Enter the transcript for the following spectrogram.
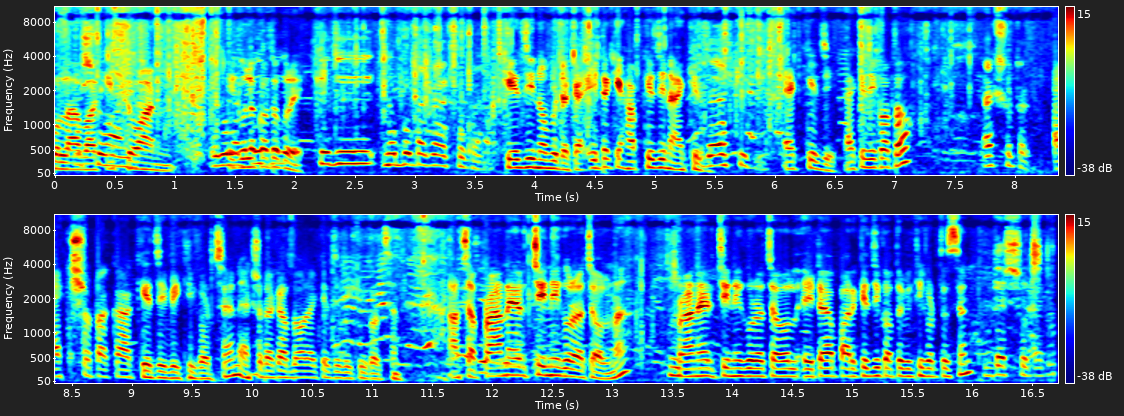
কোলা বা কিচুয়ান এগুলো কত করে? কেজি নব্বই টাকা একশো টাকা। কেজি নব্বই টাকা। এটা কি হাফ কেজি না এক কেজি। এক কেজি। এক কেজি কত? একশো টাকা। একশো টাকা কেজি বিক্রি করছেন একশো টাকা দরে কেজি বিক্রি করছেন। আচ্ছা প্রাণের চিনি গুঁড়া চাউল না? প্রাণের চিনি গুঁড়া চাউল এটা পার কেজি কত বিক্রি করতেছেন? দেড়শো টাকা।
